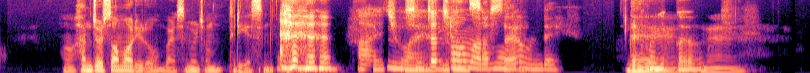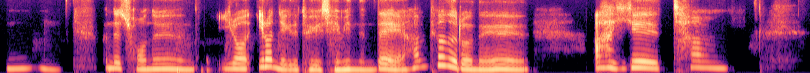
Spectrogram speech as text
한줄 써머리로 말씀을 좀 드리겠습니다. 아, 음, 좋아요. 진짜 처음 써머리. 알았어요. 근데 네. 그러니까요. 네. 음. 근데 저는 이런 이런 얘기들 되게 재밌는데 한편으로는 아 이게 참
